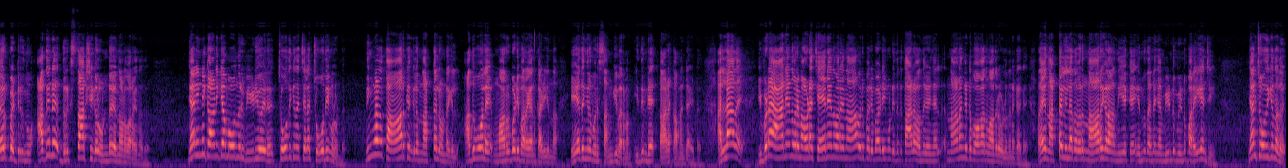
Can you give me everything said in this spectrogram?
ഏർപ്പെട്ടിരുന്നു. അതിന് ദൃക്സാക്ഷികൾ ഉണ്ട് എന്നാണ് പറയുന്നത്. ഞാൻ ഇനി കാണിക്കാൻ പോകുന്ന ഒരു വീഡിയോയിൽ ചോദിക്കുന്ന ചില ചോദ്യങ്ങളുണ്ട്. നിങ്ങൾക്ക് ആർക്കെങ്കിലും നട്ടലുണ്ടെങ്കിൽ അതുപോലെ മറുപടി പറയാൻ കഴിയുന്ന ഏതെങ്കിലും ഒരു സംഖ്യ വരണം ഇതിന്റെ താഴെ കമന്റായിട്ട് അല്ലാതെ ഇവിടെ ആന എന്ന് പറയുമ്പോൾ അവിടെ ചേന എന്ന് പറയുന്ന ആ ഒരു പരിപാടിയും കൊണ്ട് ഇതിന്റെ താഴെ വന്നു കഴിഞ്ഞാൽ നാണം കെട്ട് പോകാമെന്ന് മാത്രമേ ഉള്ളൂ നിനക്കൊക്കെ. അതായത് നട്ടലില്ലാത്ത വെറും നാറുകളാണ് നീയൊക്കെ എന്ന് തന്നെ ഞാൻ വീണ്ടും വീണ്ടും പറയുകയും ചെയ്യും. ഞാൻ ചോദിക്കുന്നത്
